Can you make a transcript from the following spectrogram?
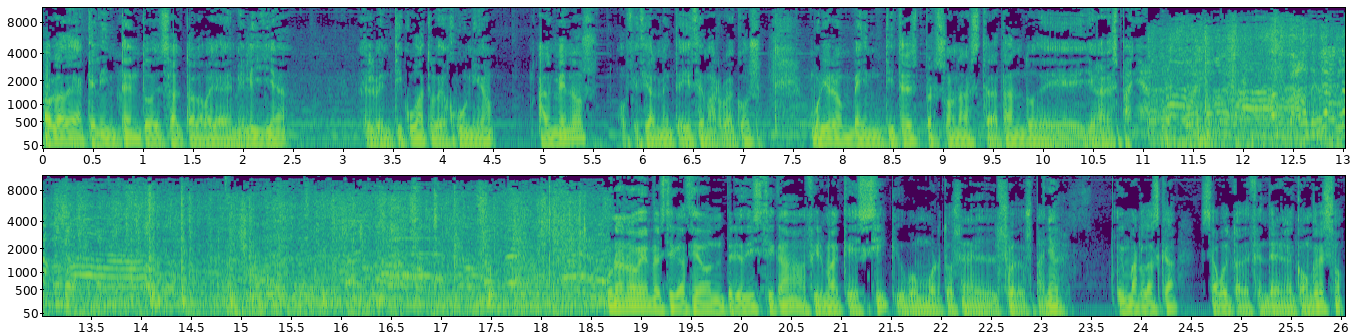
Habla de aquel intento de salto a la valla de Melilla el 24 de junio, al menos oficialmente dice Marruecos, murieron 23 personas tratando de llegar a España. Una nueva investigación periodística afirma que sí que hubo muertos en el suelo español. Hoy Marlasca se ha vuelto a defender en el Congreso.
